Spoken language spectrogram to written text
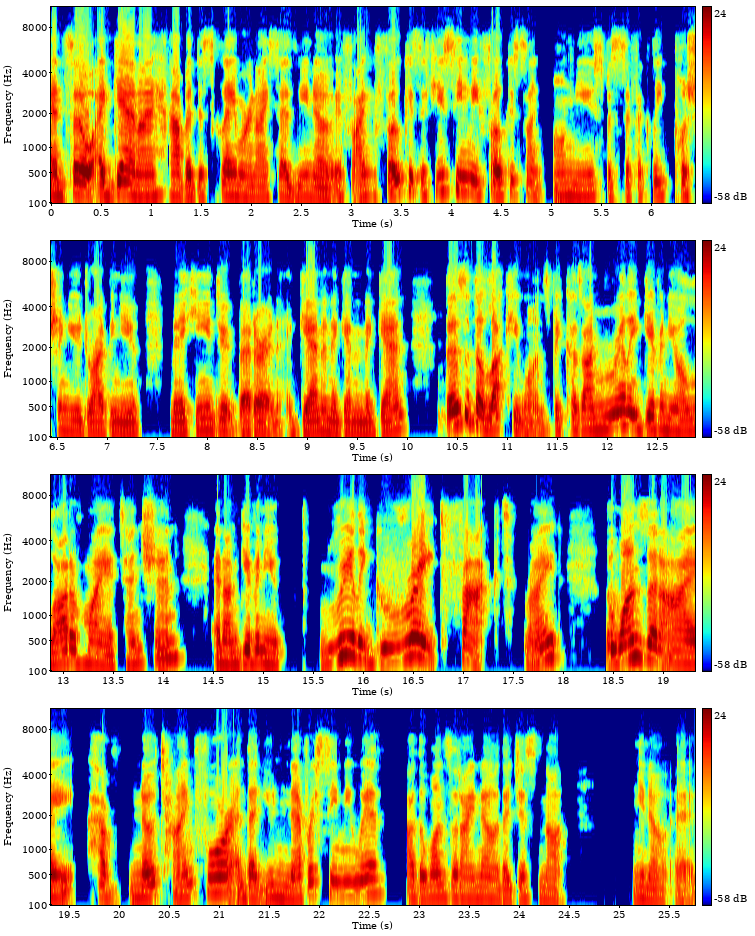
and so again i have a disclaimer and i said you know if i focus if you see me focusing on you specifically pushing you driving you making you do it better and again and again and again those are the lucky ones because i'm really giving you a lot of my attention and i'm giving you really great fact right? The ones that i have no time for and that you never see me with are the ones that i know they're just not you know uh,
